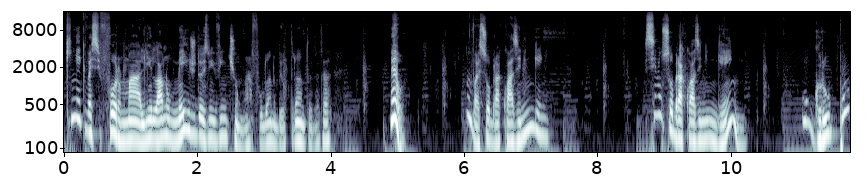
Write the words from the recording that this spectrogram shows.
quem é que vai se formar ali lá no meio de 2021? Ah, fulano, Beltrano, tá, tá, tá. Meu, não vai sobrar quase ninguém. Se não sobrar quase ninguém, o grupo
